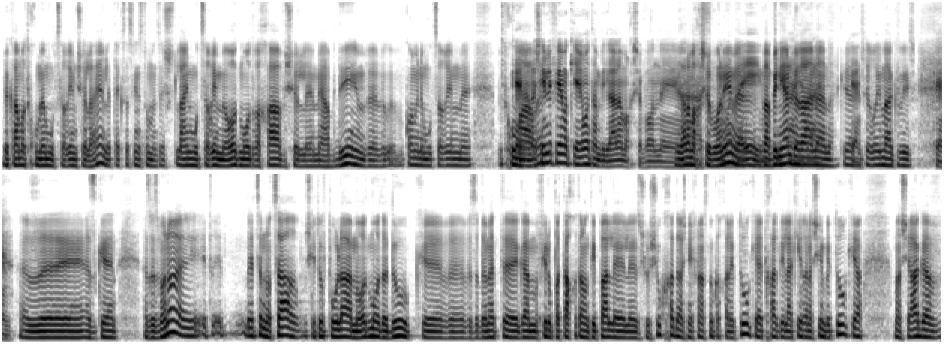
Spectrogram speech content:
בכמה תחומי מוצרים שלהם, לטקסס אינסטרומנטס יש line מוצרים מאוד מאוד רחב של אה, מעבדים ו- וכל מיני מוצרים אה, בתחום כן, הארץ. אנשים לפעמים מכירים אותם בגלל המחשבון. אה, בגלל המחשבונים והבניין ברעננה, י"א. כן, כן, שרואים מהכביש. כן. אז, אה, אז כן, אז בזמנו אה, בעצם נוצר שיתוף פעולה מאוד מאוד הדוק, אה, וזה באמת אה, גם אפילו פתח אותנו טיפה לאיזשהו שוק חדש, נכנסנו ככה לטורקיה, התחלתי להכיר אנשים בטורקיה, מה שאגב,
